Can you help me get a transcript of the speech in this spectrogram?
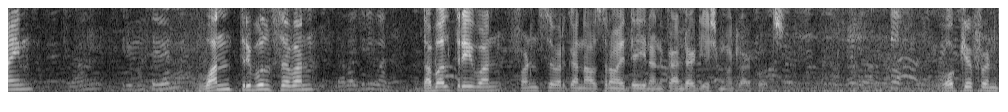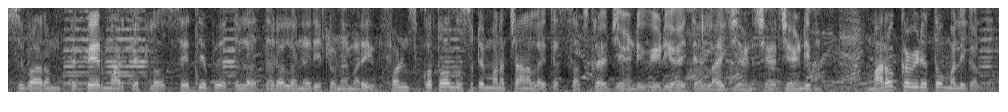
nine one triple seven double three one. Friends ఎవరికైనా అవసరం అయితే ఈ నన్ను కాంటాక్ట్ చేసి మాట్లాడుకోవచ్చు. ఓకే ఫ్రెండ్స్ ఈ వారం పెబ్బేర్ మార్కెట్లో సేద్యపు ఎద్దుల ధరలు అనేది ఇట్లున్నాయి. మరి ఫండ్స్ కొత్త వాళ్ళు చూస్తుంటే మన ఛానల్ అయితే సబ్స్క్రైబ్ చేయండి వీడియో అయితే లైక్ చేయండి షేర్ చేయండి. మరొక వీడియోతో మళ్ళీ కలుద్దాం.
